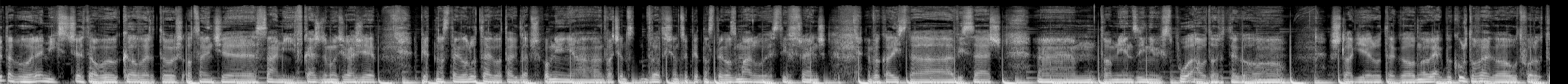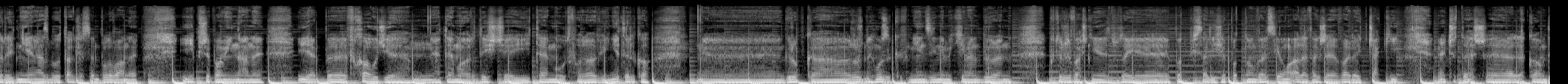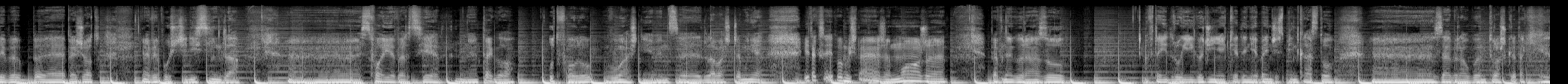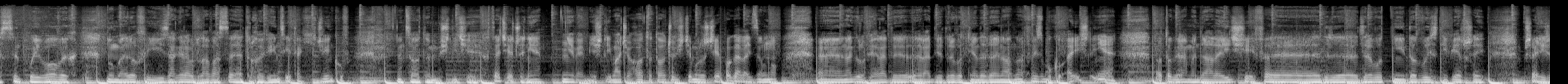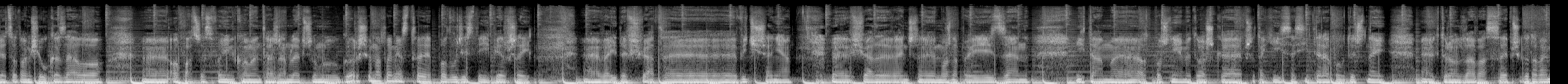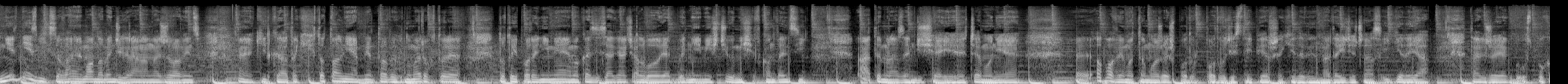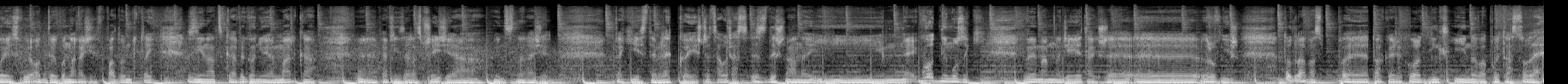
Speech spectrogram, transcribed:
To był remix, czy to był cover, to już ocencie sami. W każdym bądź razie 15 lutego, tak dla przypomnienia, 2015 zmarł Steve Strange, wokalista Visage. To między innymi współautor tego szlagieru, tego no jakby kultowego utworu, który nieraz był także samplowany i przypominany i jakby w hołdzie temu artyście i temu utworowi, nie tylko e, grupka różnych muzyków, między innymi Buren, którzy właśnie tutaj e, podpisali się pod tą wersją, ale także Violet Chucky, e, czy też Le Comte Peugeot wypuścili singla, swoje wersje tego utworu właśnie, więc dla was czemu nie? I tak sobie pomyślałem, że może pewnego razu tej drugiej godzinie, kiedy nie będzie spincastu, e, zebrałbym troszkę takich synthwave'owych numerów i zagrał dla was e, trochę więcej takich dźwięków. Co o tym myślicie? Chcecie czy nie? Nie wiem, jeśli macie ochotę, to oczywiście możecie pogadać ze mną e, na grupie Radio, Radio na, na Facebooku, a jeśli nie, no to gramy dalej. Dzisiaj w e, Drewotni do 21 przejrzę, co tam się ukazało, e, opatrzę swoim komentarzem lepszym lub gorszym, natomiast e, po 21 e, wejdę w świat wyciszenia, w świat wręcz, można powiedzieć, zen, i tam odpoczniemy troszkę przy takiej sesji terapeutycznej, którą dla Was przygotowałem. Nie, nie zmiksowałem, ona będzie grana na żywo, więc kilka takich totalnie ambientowych numerów, które do tej pory nie miałem okazji zagrać albo jakby nie mieściły mi się w konwencji, a tym razem dzisiaj, czemu nie, opowiem o tym może już po, po 21, kiedy nadejdzie czas i kiedy ja także jakby uspokoję swój oddech, bo na razie wpadłem tutaj z nienacka, wygoniłem Marka, pewnie zaraz przejdzie, a więc na razie taki jestem lekko jeszcze cały czas zdyszany i głodny muzyki. Wy mam nadzieję także e, również. To dla Was e, Parker Recordings i nowa płyta Sole.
